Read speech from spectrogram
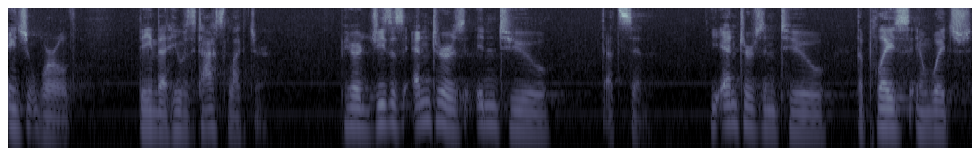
ancient world, being that he was a tax collector. But here, Jesus enters into that sin. He enters into the place in which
